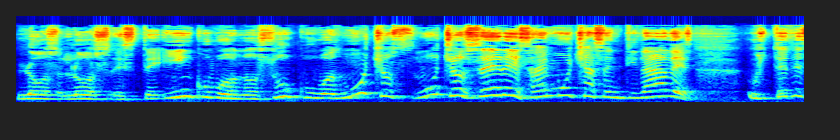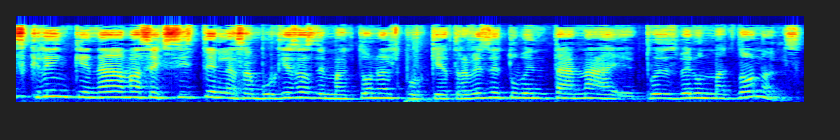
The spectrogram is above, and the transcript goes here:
los, los este, íncubos, los sucubos, muchos, muchos seres, hay muchas entidades. ¿Ustedes creen que nada más existen las hamburguesas de McDonald's porque a través de tu ventana eh, puedes ver un McDonald's?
